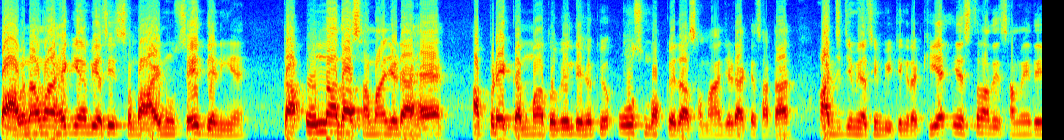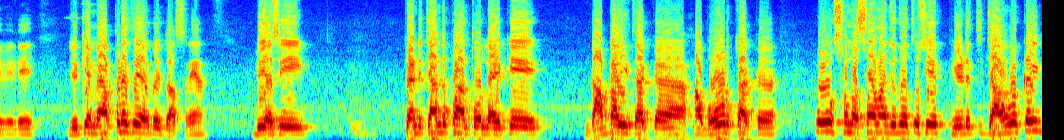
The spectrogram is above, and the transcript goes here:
ਭਾਵਨਾਵਾਂ ਹੈਗੀਆਂ ਵੀ ਅਸੀਂ ਸਮਾਜ ਨੂੰ ਸੇਧ ਦੇਣੀ ਹੈ, ਤਾਂ ਉਹਨਾਂ ਦਾ ਸਮਾਂ ਜਿਹੜਾ ਹੈ, ਆਪਣੇ ਕੰਮਾਂ ਤੋਂ ਵਿਹਲੇ ਹੋ ਕੇ ਉਸ ਮੌਕੇ ਦਾ ਸਮਾਂ ਜਿਹੜਾ ਕਿ ਸਾਡਾ ਅੱਜ ਜਿਵੇਂ ਅਸੀਂ ਮੀਟਿੰਗ ਰੱਖੀ ਹੈ, ਇਸ ਤਰ੍ਹਾਂ ਦੇ ਸਮੇਂ ਦੇ ਵੇਲੇ ਜੋ ਕਿ ਮੈਂ ਆਪਣੇ ਤਜਰਬੇ ਦੱਸ ਰਿਹਾ ਵੀ ਅਸੀਂ ਪਿੰਡ ਚੰਦਪਾਨ ਤੋਂ ਲੈ ਕੇ ਡੱਬ ਵਾਲੀ ਤੱਕ, ਹਬੋਰ ਤੱਕ, ਉਹ ਸਮੱਸਿਆਵਾਂ ਜਦੋਂ ਤੁਸੀਂ ਫੀਲਡ 'ਚ ਜਾਓਗੇ, ਕਈ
